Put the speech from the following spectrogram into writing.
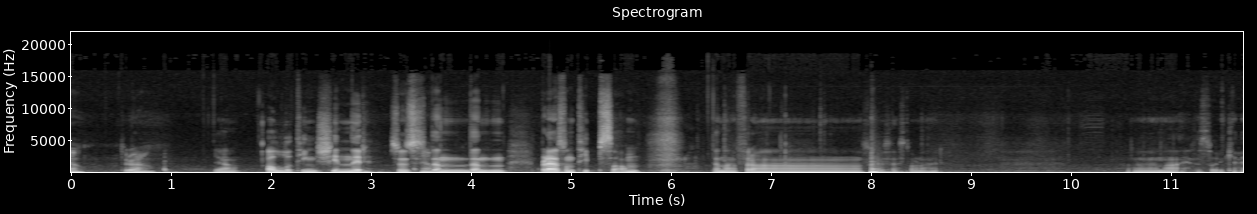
Ja. tror jeg. bra. Ja. Alle ting skinner. Synes, Ja. den, den ble jeg sånn tipsa om. Den er fra Skal vi se, står det her? Uh, nei, det står ikke.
